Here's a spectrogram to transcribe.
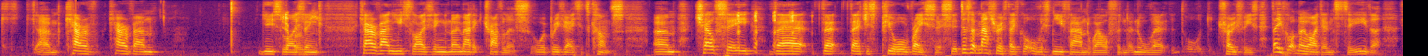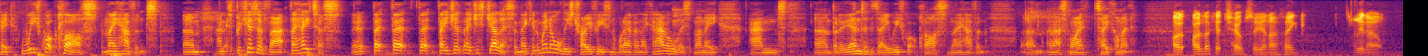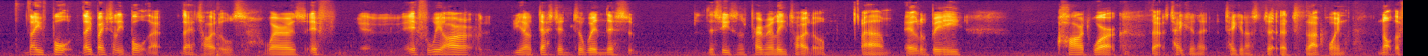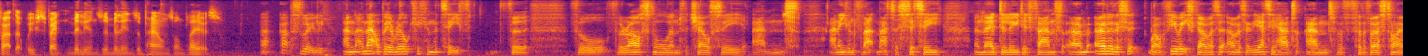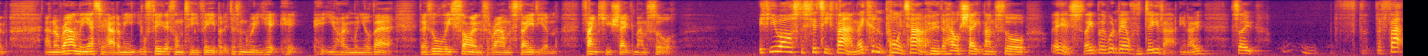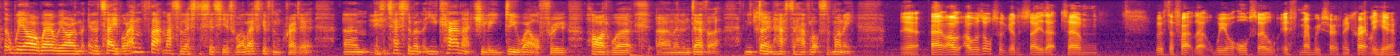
Um, carav- caravan utilising caravan utilising nomadic travellers, or abbreviated to cunts. Um, Chelsea, they're, they're they're just pure racists. It doesn't matter if they've got all this newfound wealth and, and all their all trophies. They've got no identity either. Okay, we've got class and they haven't. Um, and it's because of that they hate us. They, they, they, they, they ju- they're just jealous, and they can win all these trophies and whatever, and they can have all this money, and um, but at the end of the day, we've got class and they haven't, um, and that's my take on it. I, I look at Chelsea and I think, you know, they've bought they basically bought that their titles. Whereas if if we are, you know, destined to win this the season's Premier League title, um, it'll be hard work that's taken it taken us to, uh, to that point. Not the fact that we've spent millions and millions of pounds on players. Absolutely, and and that'll be a real kick in the teeth for for for Arsenal and for Chelsea and and even for that matter City and their deluded fans. Um, earlier this well a few weeks ago I was at, I was at the Etihad and for, for the first time, and around the Etihad I mean you'll see this on TV but it doesn't really hit hit hit you home when you're there. There's all these signs around the stadium. Thank you Sheikh Mansour if you asked a City fan, they couldn't point out who the hell Sheikh Mansour is. They, they wouldn't be able to do that, you know. So the fact that we are where we are in the, in the table, and for that matter, Leicester City as well, let's give them credit, um, is a testament that you can actually do well through hard work um, and endeavour, and you don't have to have lots of money. Yeah, uh, I, I was also going to say that um, with the fact that we are also, if memory serves me correctly here,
